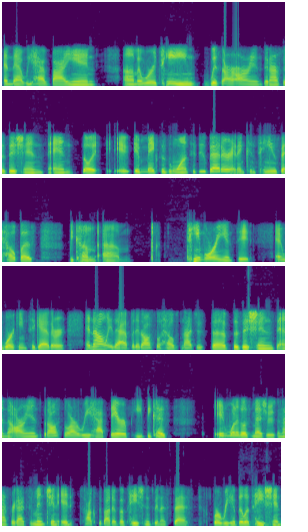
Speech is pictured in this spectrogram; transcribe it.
and that we have buy-in um, and we're a team with our RNs and our physicians. And so it, it, it, makes us want to do better and it continues to help us become um, team oriented and working together. And not only that, but it also helps not just the physicians and the RNs, but also our rehab therapy because in one of those measures, and I forgot to mention, it talks about if a patient has been assessed for rehabilitation.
